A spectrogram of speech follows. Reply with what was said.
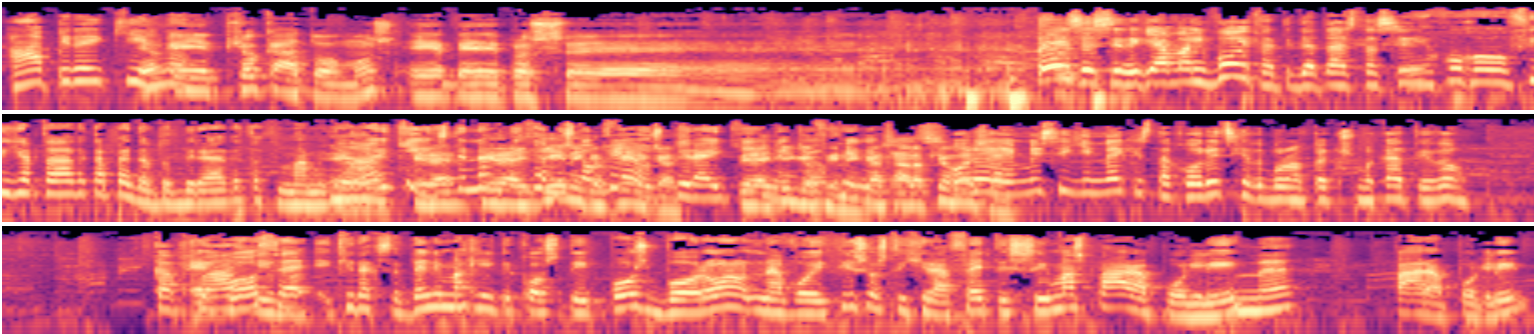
Α, πήρα εκεί. Ε, ναι. ε, πιο κάτω όμως, ε, ε, προ. Πες εσύ, ρε Γιάμαλ, βόηθα την κατάσταση. Έχω φύγει από τα 15 από τον Πειραιά, δεν το θυμάμαι. Και εγώ εκεί, Πειρα- στην Πειραϊκή αρχή είναι στο και ο κλέο. Φοίνικας. Πειραϊκή Πειραϊκή είναι και ο Φοίνικας, αλλά πιο Ωραία, μέσα. εμείς οι γυναίκες, τα κορίτσια δεν μπορούμε να παίξουμε κάτι εδώ. Κάποιο Εγώ, άθλημα. θε, κοίταξε, δεν είμαι αθλητικός τύπος. Μπορώ να βοηθήσω στη χειραφέτησή μας πάρα πολύ. Ναι. Πάρα πολύ.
